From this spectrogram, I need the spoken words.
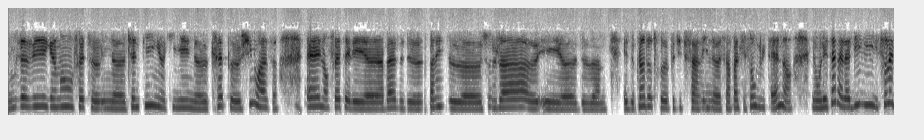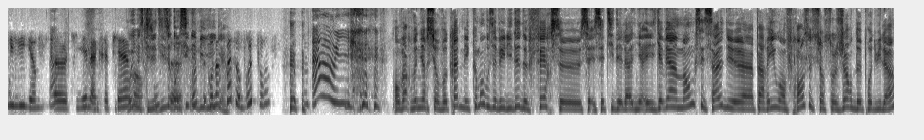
Vous avez également en fait une Tianping qui est une crêpe chinoise. Elle en fait elle est euh, à base de farine de euh, soja euh, et de et de plein d'autres petites farines sympas, c'est sans gluten et on l'étale à la billy sur la billy ah. qui est la crêpière. Oui, parce qu'ils utilisent aussi des billy. Qu'on a au breton. ah oui. On va revenir sur vos crêpes, mais comment vous avez eu l'idée de faire ce, cette idée-là? Il y avait un manque, c'est ça, à Paris ou en France sur ce genre de produit-là?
